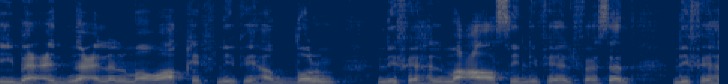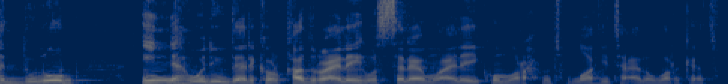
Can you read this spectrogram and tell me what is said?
يبعدنا على المواقف اللي فيها الظلم اللي فيها المعاصي اللي فيها الفساد اللي فيها الذنوب. إنه ولي ذلك والقادر عليه. والسلام عليكم ورحمة الله تعالى وبركاته.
